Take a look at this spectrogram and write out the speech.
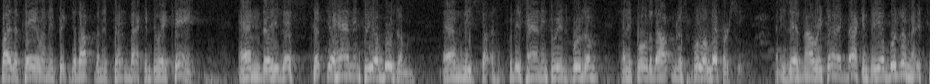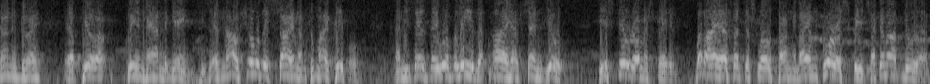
by the tail. And he picked it up and it turned back into a cane. And he says, set your hand into your bosom. And he put his hand into his bosom and he pulled it out and it was full of leprosy. And he says, now return it back into your bosom and it turned into a a pure, clean hand again. He says, Now show this sign unto my people. And he says, They will believe that I have sent you. He still remonstrated, But I have such a slow tongue, and I am poor of speech. I cannot do that.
